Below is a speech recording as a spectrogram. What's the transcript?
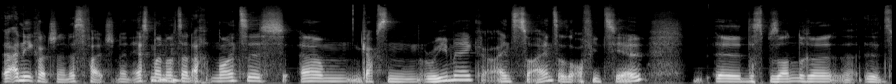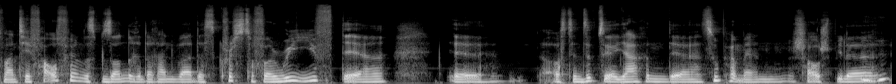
Äh, Ah, nee, Quatsch, nein, das ist falsch. Nein, erstmal Mhm. 1998 ähm, gab es ein Remake, 1 zu 1, also offiziell. Äh, das Besondere, äh, es war ein TV-Film, das Besondere daran war, dass Christopher Reeve, der äh, aus den 70er Jahren der Superman-Schauspieler Mhm.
